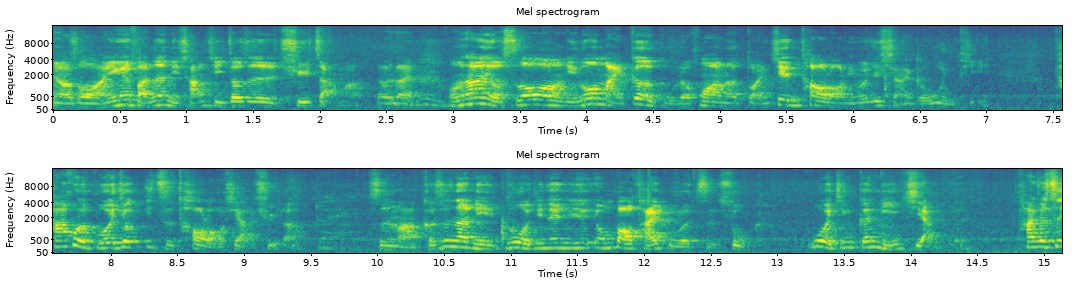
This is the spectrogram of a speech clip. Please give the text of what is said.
没有错啊，因为反正你长期都是区长嘛，对不对？我们常常有时候你如果买个股的话呢，短线套牢，你会去想一个问题，它会不会就一直套牢下去了？对，是吗？可是呢，你如果今天拥抱台股的指数，我已经跟你讲了。它就是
